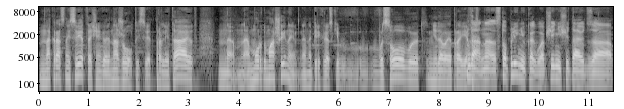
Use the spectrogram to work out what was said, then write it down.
на красный свет, точнее говоря, на желтый свет пролетают, морду машины на перекрестке высовывают, не давая проехать. Да, на стоп-линию как бы вообще не считают за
